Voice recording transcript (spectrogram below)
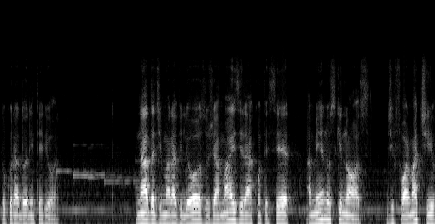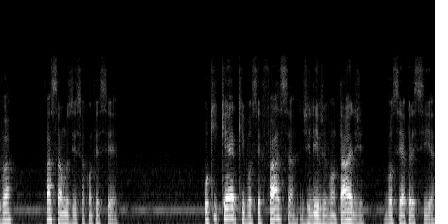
do curador interior. Nada de maravilhoso jamais irá acontecer a menos que nós, de forma ativa, façamos isso acontecer. O que quer que você faça de livre vontade, você aprecia.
